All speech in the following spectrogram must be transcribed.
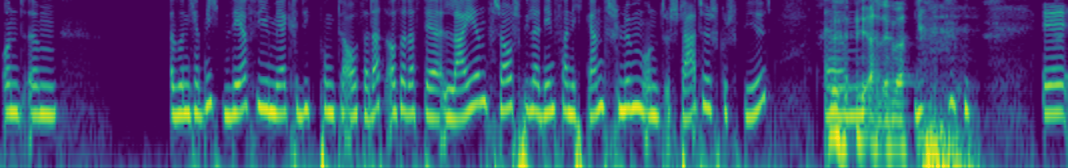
Und ähm, also ich habe nicht sehr viel mehr Kritikpunkte außer das, außer dass der Lions-Schauspieler, den fand ich ganz schlimm und statisch gespielt. Ähm, ja, der war. äh,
